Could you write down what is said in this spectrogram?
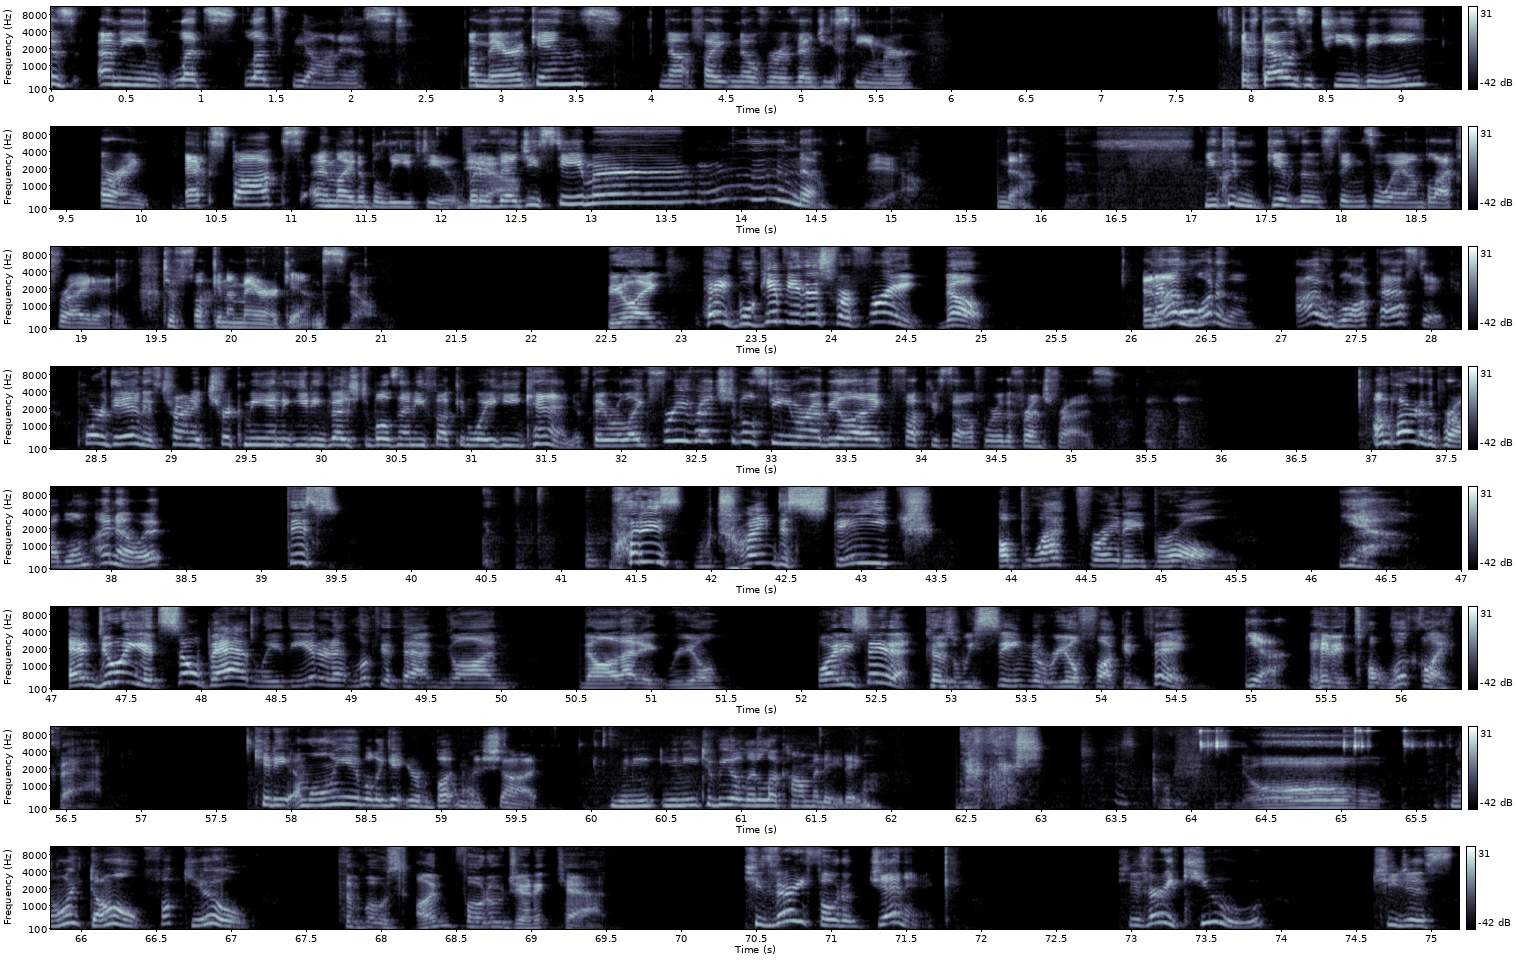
Because I mean, let's let's be honest. Americans not fighting over a veggie steamer. If that was a TV or an Xbox, I might have believed you. But Yeah. a veggie steamer, mm, no, Yeah. no. Yeah. You couldn't give those things away on Black Friday to fucking Americans. No. Be like, hey, we'll give you this for free. No. And People- I'm one of them. I would walk past it. Poor Dan is trying to trick me into eating vegetables any fucking way he can. If they were like free vegetable steamer, I'd be like, fuck yourself, where are the french fries? I'm part of the problem. I know it. This. What is. We're trying to stage a Black Friday brawl Yeah. and doing it so badly, the internet looked at that and gone, no, that ain't real. Why do you say that? Because we seen the real fucking thing. Yeah. And it don't look like that. Kitty, I'm only able to get your butt in the shot. You need you need to be a little accommodating. no. No, I don't. Fuck you. The most unphotogenic cat. She's very photogenic. She's very cute. She just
